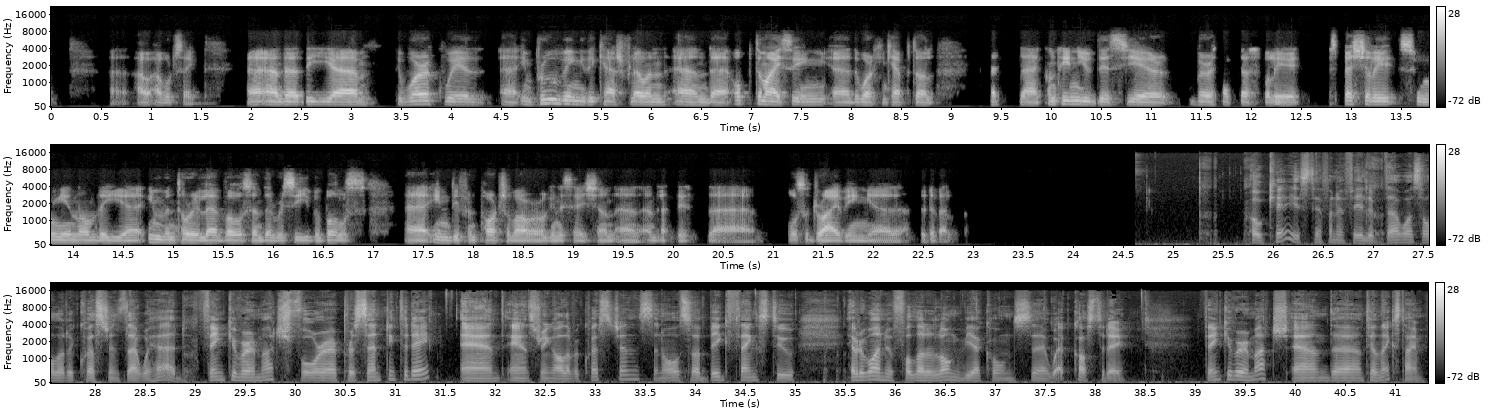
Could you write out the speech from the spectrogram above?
uh, I would say. And the um, work with uh, improving the cash flow and optimizing the working capital has continued this year very successfully, especially zooming in on the inventory levels and the receivables in different parts of our organization, and that is also driving the development. Okay, Stefan and Philip, that was all of the questions that we had. Thank you very much for uh, presenting today and answering all of our questions. And also a big thanks to everyone who followed along ViaCon's uh, webcast today. Thank you very much, and uh, until next time.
